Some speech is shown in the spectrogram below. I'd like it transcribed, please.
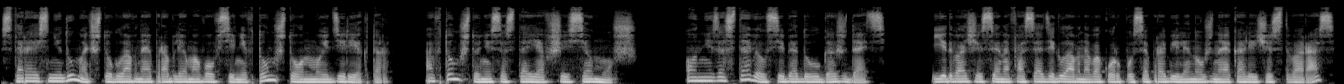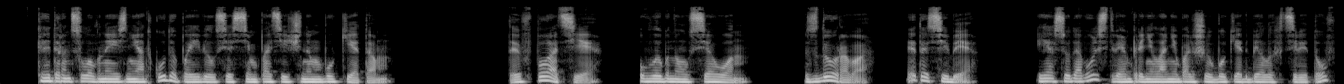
стараясь не думать, что главная проблема вовсе не в том, что он мой директор, а в том, что несостоявшийся муж. Он не заставил себя долго ждать. Едва часы на фасаде главного корпуса пробили нужное количество раз, Кэдерн словно из ниоткуда появился с симпатичным букетом. «Ты в платье», — улыбнулся он. «Здорово. Это тебе». Я с удовольствием приняла небольшой букет белых цветов,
